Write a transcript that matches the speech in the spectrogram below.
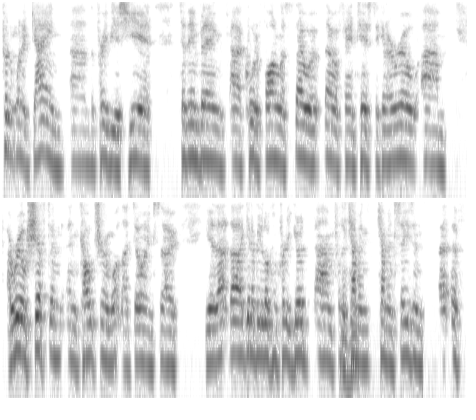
couldn't win a game um, the previous year to them being uh, quarter finalists, they were they were fantastic and a real um, a real shift in, in, culture and what they're doing. So yeah, that, they're going to be looking pretty good um, for the mm-hmm. coming coming seasons uh, if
